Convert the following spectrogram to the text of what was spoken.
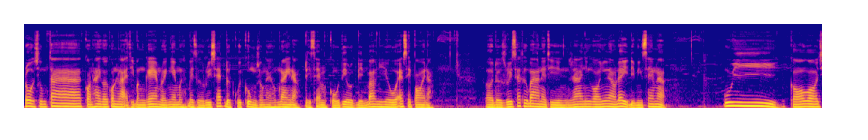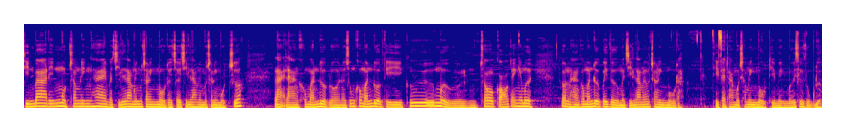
Rồi, chúng ta còn hai gói còn lại thì bằng game rồi anh em ơi. Bây giờ reset đợt cuối cùng trong ngày hôm nay nào, Để xem mà cố tiêu được đến bao nhiêu FC point nào ở ờ, đợt reset thứ ba này thì ra những gói như nào đây để mình xem nào Ui, có gói 93 đến 102 và 95 đến 101 rồi chơi 95 đến 101 trước. Lại là hàng không bán được rồi, nói chung không bán được thì cứ mở cho có thôi anh em ơi. Chứ còn hàng không bán được bây giờ mà 95 đến 101 à thì phải ra 101 thì mình mới sử dụng được.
